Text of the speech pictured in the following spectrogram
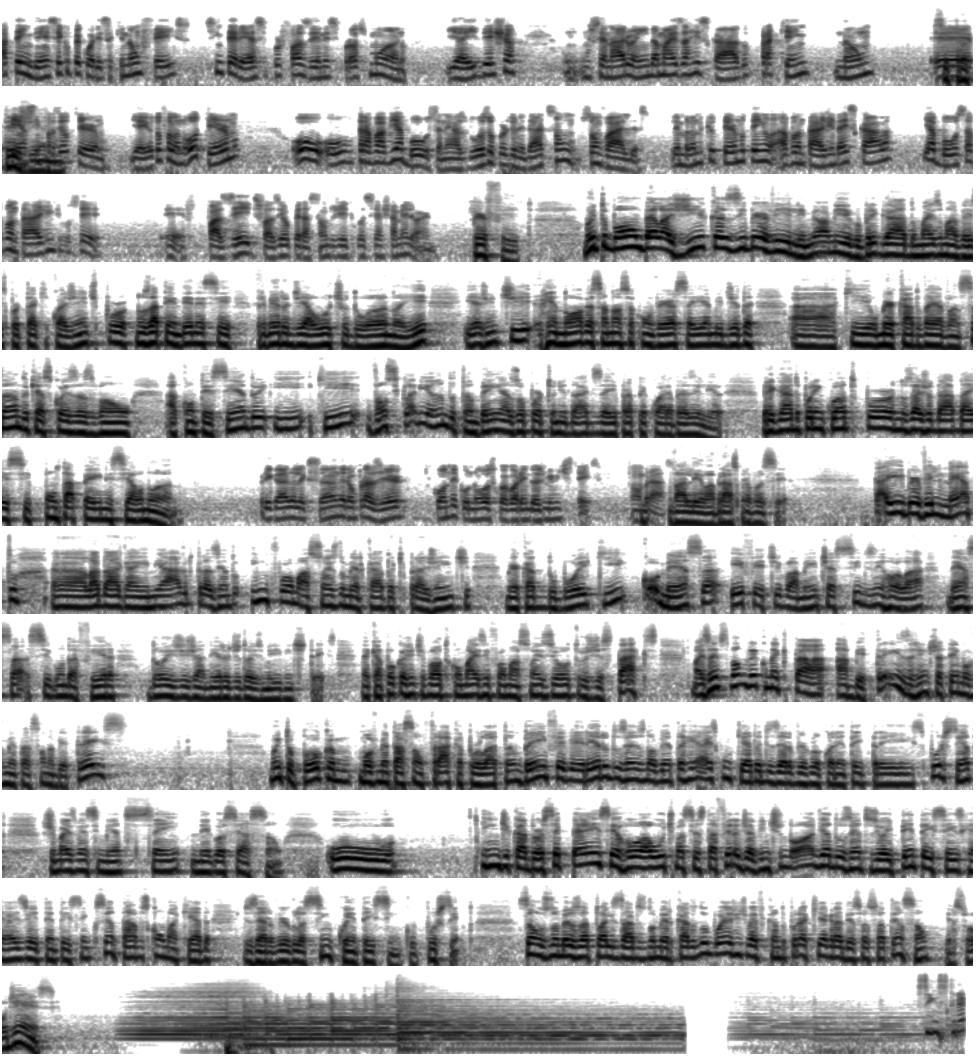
a tendência é que o pecuarista que não fez se interesse por fazer nesse próximo ano. E aí deixa um, um cenário ainda mais arriscado para quem não é, pensa em né? fazer o termo. E aí eu estou falando o termo ou, ou, travar via bolsa, né? As duas oportunidades são, são válidas. Lembrando que o termo tem a vantagem da escala e a bolsa a vantagem de você é, fazer e desfazer a operação do jeito que você achar melhor. Né? Perfeito. Muito bom, belas dicas. Iberville, meu amigo, obrigado mais uma vez por estar aqui com a gente, por nos atender nesse primeiro dia útil do ano aí. E a gente renova essa nossa conversa aí à medida ah, que o mercado vai avançando, que as coisas vão acontecendo e que vão se clareando também as oportunidades aí para a pecuária brasileira. Obrigado por enquanto por nos ajudar a dar esse pontapé inicial no ano. Obrigado, Alexander. É um prazer. Contem conosco agora em 2023. Um abraço. Valeu, um abraço para você. Tá aí Berville Neto, uh, lá da HN Agro, trazendo informações do mercado aqui pra gente, mercado do boi, que começa efetivamente a se desenrolar nessa segunda-feira, 2 de janeiro de 2023. Daqui a pouco a gente volta com mais informações e outros destaques, mas antes vamos ver como é que tá a B3, a gente já tem movimentação na B3? Muito pouco, movimentação fraca por lá também. Fevereiro, 290 reais, com queda de 0,43%. Os demais vencimentos sem negociação. O indicador CPE encerrou a última sexta-feira, dia 29, a R$ 286,85, com uma queda de 0,55%. São os números atualizados do mercado do boi. A gente vai ficando por aqui. Agradeço a sua atenção e a sua audiência.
